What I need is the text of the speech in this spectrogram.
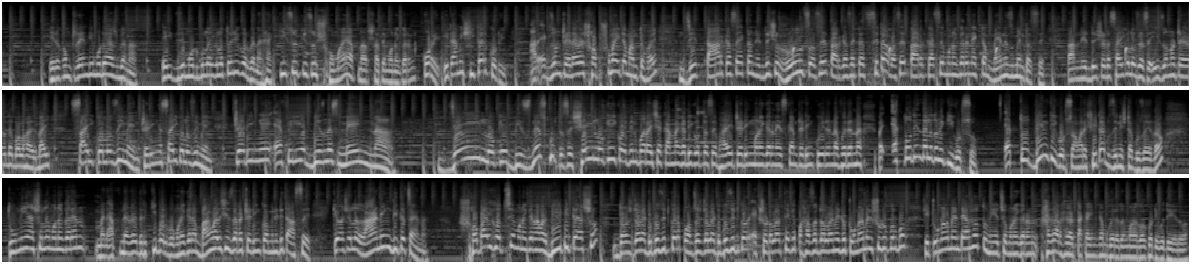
এরকম ট্রেন্ডই মোডে আসবে না। এই যে মোডগুলো এগুলো তৈরি করবে না হ্যাঁ কিছু কিছু সময় আপনার সাথে মনে করেন করে। এটা আমি স্বীকার করি। আর একজন ট্রেডারের সব সময় এটা মানতে হয় যে তার কাছে একটা নির্দিষ্ট রুলস আছে, তার কাছে একটা সেট আছে, তার কাছে মনে করেন একটা ম্যানেজমেন্ট আছে, তার নির্দিষ্ট একটা সাইকোলজি আছে। এই জন্য ট্রেডারদের বলা হয়, ভাই সাইকোলজি মেন ট্রেডিংয়ে সাইকোলজি মেন ট্রেডিংয়ে অ্যাফিলিয়েট বিজনেস মেইন না। যেই লোকে বিজনেস করতেছে, সেই লোকেই কয়দিন পর এসে কান্নাকাটি করতেছে, ভাই ট্রেডিং মনে করেন স্ক্যাম ট্রেডিং কইরেন না ফেরেন না। ভাই, এতদিন তাহলে তুমি কি করছ? এতদিন কি করছ? আমার সেটা জিনিসটা বুঝাই দাও। তুমি আসলে মনে করেন মানে আপনাদের কি বলব, মনে করেন বাংলাদেশি যারা ট্রেডিং কমিউনিটিতে আছে, কেউ আসলে লার্নিং দিতে চায় না। সবাই হচ্ছে, মনে করেন আমার বিএপিতে আসো, দশ ডলার ডিপোজিট করো, পঞ্চাশ ডলার ডিপোজিট করো, একশো ডলার থেকে হাজার ডলার আমি একটু টুর্নামেন্ট শুরু করব। সেই টুর্নামেন্টে আসো, তুমি হচ্ছে, মনে করেন, হাজার হাজার টাকা ইনকাম করে তুমি মনে করো কোটিপতি হয়ে যাওয়া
